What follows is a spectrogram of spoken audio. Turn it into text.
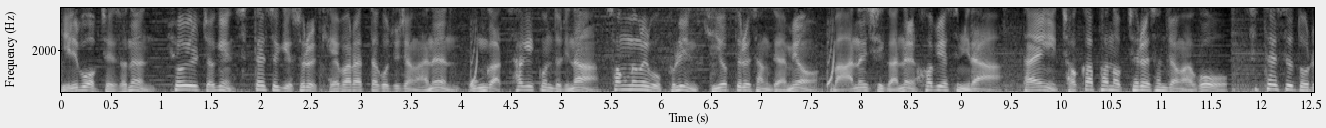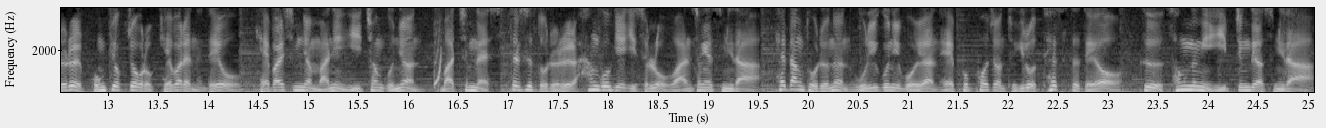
일부 업체에서는 효율적인 스텔스 기술을 개발했다고 주장하는 온갖 사기꾼들이나 성능을 부풀린 기업들을 상대하며 많은 시간을 허비했습니다. 다행히 적합한 업체를 선정하고 스텔스 도료를 본격적으로 개발했는데요. 개발 10년 만인 2009년 마침내 스텔스 도료를 한국의 기술로 완성했습니다. 해당 도료는 우리 군이 보유한 F4 전투기로 테스트되어 그 성능이 입증되었습니다.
